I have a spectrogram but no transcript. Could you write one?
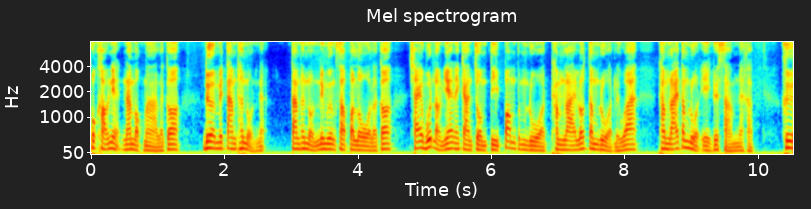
พวกเขาเนี่ยนำออกมาแล้วก็เดินไปตามถนนน่ะตามถนนในเมืองซาเปโล แล้วก็ใช้อาวุธเหล่านี้ในการโจมตีป้อมตำรวจทำลายรถตำรวจ หรือว่าทำร้ายตำรวจเองด้วยซ้ำนะครับคือ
